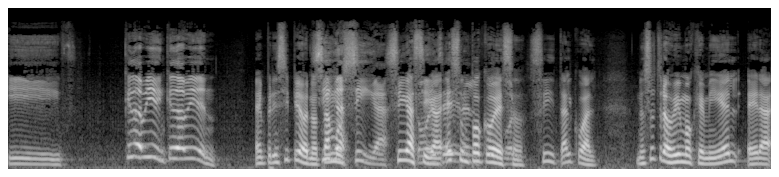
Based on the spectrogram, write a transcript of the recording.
y queda bien, queda bien? En principio notamos... Siga, siga. Siga, siga. Es un poco eso, sí, tal cual. Nosotros vimos que Miguel era...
